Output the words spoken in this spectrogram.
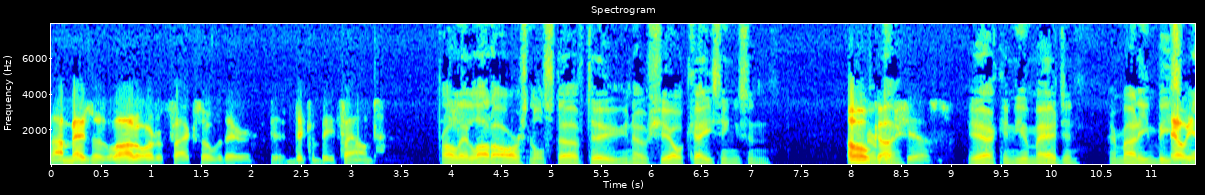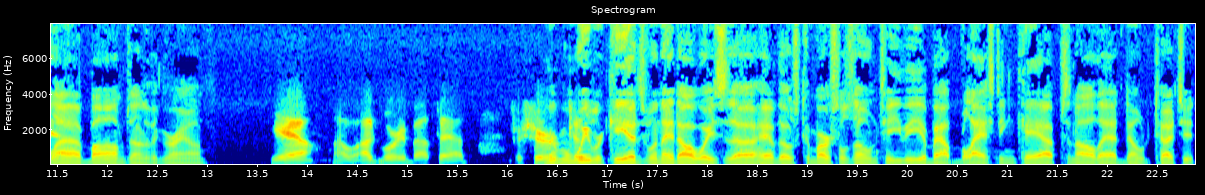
I imagine there's a lot of artifacts over there that, that can be found. Probably a lot of arsenal stuff too. You know, shell casings and. Oh gosh, yes. Yeah, can you imagine? There might even be Hell some yeah. live bombs under the ground. Yeah, I, I'd worry about that for sure. Remember when we were kids when they'd always uh, have those commercials on TV about blasting caps and all that? Don't touch it.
